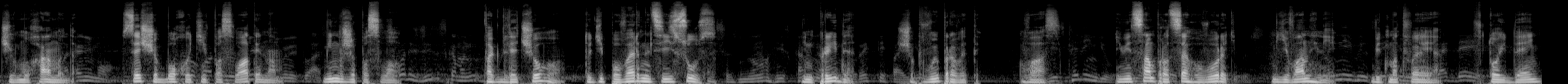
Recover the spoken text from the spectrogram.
чи в Мухаммеда. Все, що Бог хотів послати нам, Він вже послав. Так для чого тоді повернеться Ісус? Він прийде, щоб виправити вас. І він сам про це говорить в Євангелії від Матфея в той день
